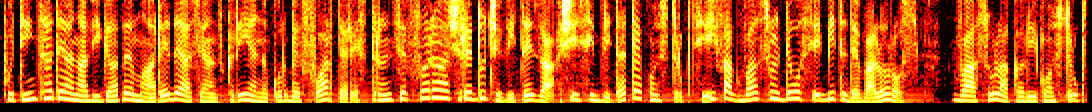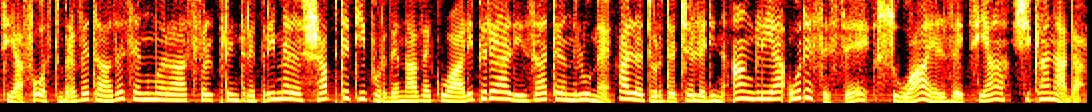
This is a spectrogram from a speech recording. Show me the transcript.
putința de a naviga pe mare, de a se înscrie în curbe foarte restrânse, fără a-și reduce viteza și simplitatea construcției fac vasul deosebit de valoros. Vasul, a cărui construcție a fost brevetată, se numără astfel printre primele șapte tipuri de nave cu aripi realizate în lume, alături de cele din Anglia, URSS, SUA, Elveția și Canada.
